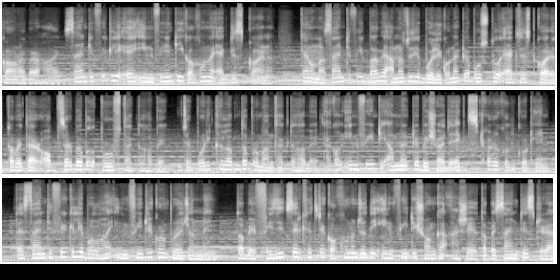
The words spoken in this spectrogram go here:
গণনা করা হয়? সায়েন্টিফিকলি এই ইনফিনিটি কখনো এক্সিস্ট করে না। কেননা সায়েন্টিফিকভাবে আমরা যদি বলি কোনো একটা বস্তু এক্সিস্ট করে, তবে তার অবজারভেবল প্রুফ থাকতে হবে, যার পরীক্ষালব্ধ প্রমাণ থাকতে হবে। এখন ইনফিনিটি এমন একটা বিষয় যে এক্সিস্ট করা খুব কঠিন, তাই সায়েন্টিফিক্যালি বলা হয় ইনফিনিটির কোনো প্রয়োজন নেই। তবে ফিজিক্সের ক্ষেত্রে কখনো যদি ইনফিনিটি সংখ্যা আসে, তবে সায়েন্টিস্টরা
